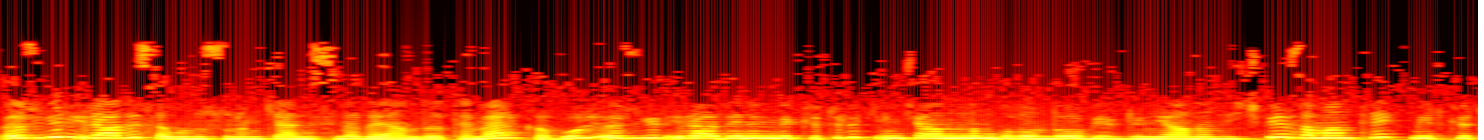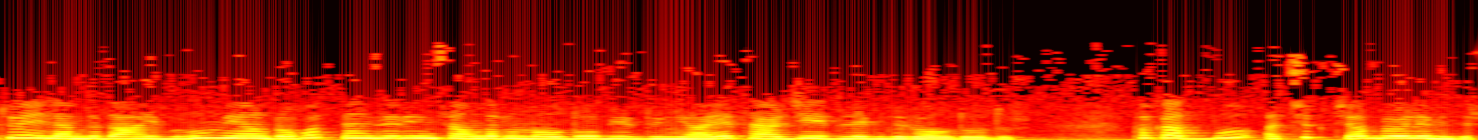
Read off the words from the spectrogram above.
Özgür irade savunusunun kendisine dayandığı temel kabul, özgür iradenin ve kötülük imkanının bulunduğu bir dünyanın hiçbir zaman tek bir kötü eylemde dahi bulunmayan robot benzeri insanların olduğu bir dünyaya tercih edilebilir olduğudur. Fakat bu açıkça böyle midir?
